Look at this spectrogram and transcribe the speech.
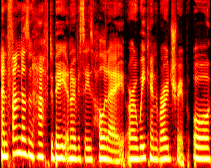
And fun doesn't have to be an overseas holiday or a weekend road trip or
